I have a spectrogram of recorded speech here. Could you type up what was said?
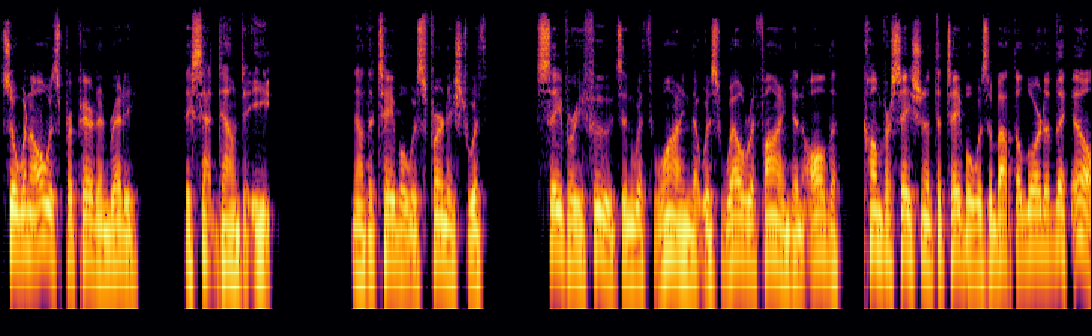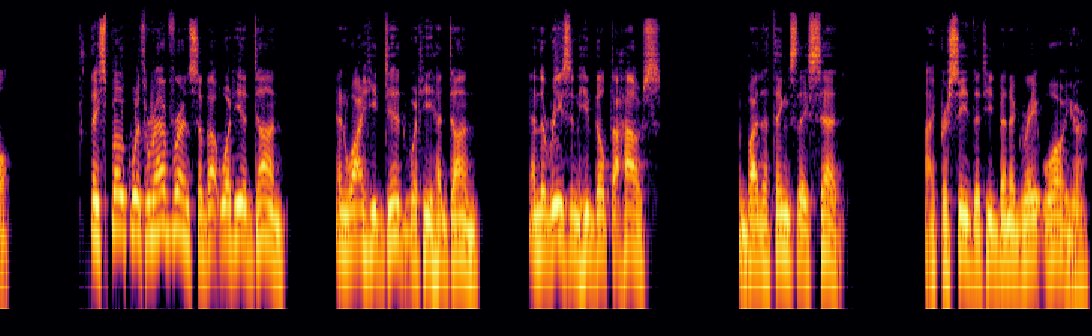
So when all was prepared and ready, they sat down to eat. Now the table was furnished with savory foods and with wine that was well refined, and all the conversation at the table was about the Lord of the hill. They spoke with reverence about what he had done and why he did what he had done and the reason he built the house. And by the things they said, I perceived that he'd been a great warrior.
